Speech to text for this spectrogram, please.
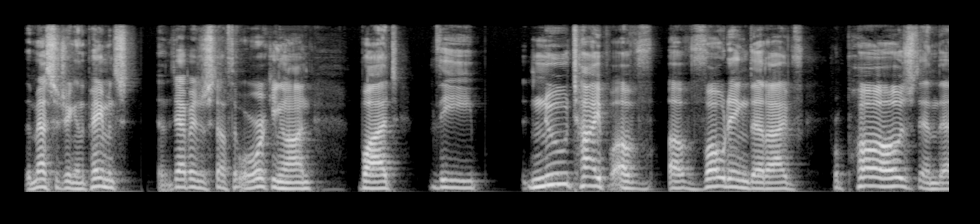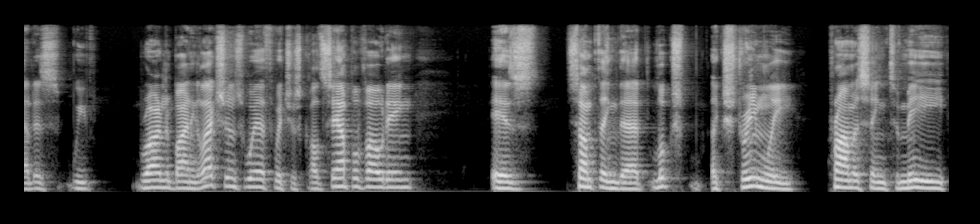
the messaging and the payments and the debit stuff that we're working on. But the new type of, of voting that I've proposed and that is we've run binding elections with, which is called sample voting, is something that looks extremely promising to me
